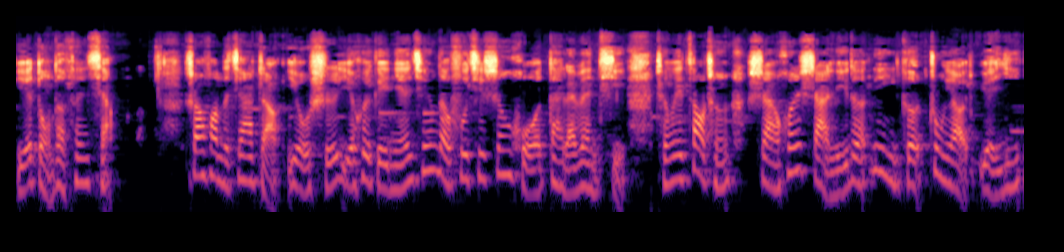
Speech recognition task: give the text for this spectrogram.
也懂得分享。双方的家长有时也会给年轻的夫妻生活带来问题，成为造成闪婚闪离的另一个重要原因。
